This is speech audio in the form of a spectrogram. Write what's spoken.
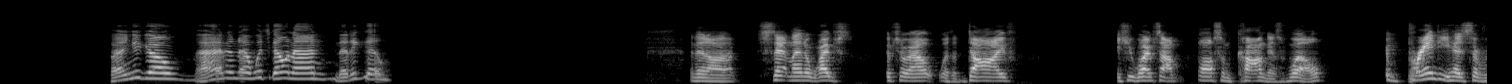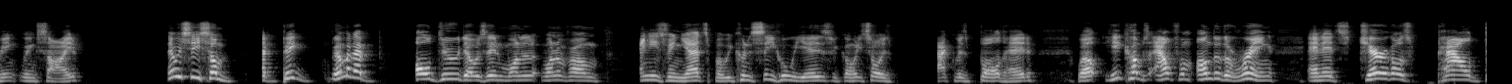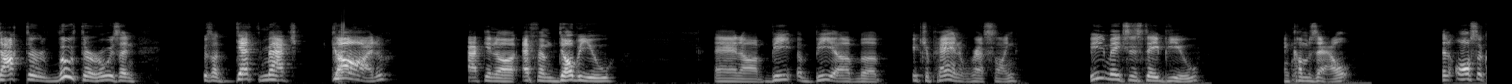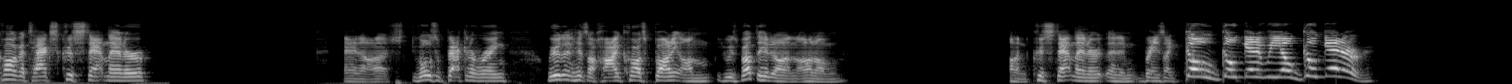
Letting it go. I don't know what's going on. Let it go. And then uh, Statlander wipes wipes her out with a dive. And she wipes out Awesome Kong as well. And Brandi heads to ring ringside. Then we see some that big. Remember that old dude that was in one of one of um Annie's vignettes, but we couldn't see who he is. We only saw his back of his bald head. Well, he comes out from under the ring, and it's Jericho's pal Dr. Luther, who is an who is a deathmatch god back in uh, FMW and uh, B, B, uh, uh, Japan Wrestling. He makes his debut and comes out. Then also Kong attacks Kris Statlander and uh, rolls it back in the ring. Then hits a high cross body on. He was about to hit it on on um on Kris Statlander, and then Brain's like, "Go, go get her, Riho, go get her!"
